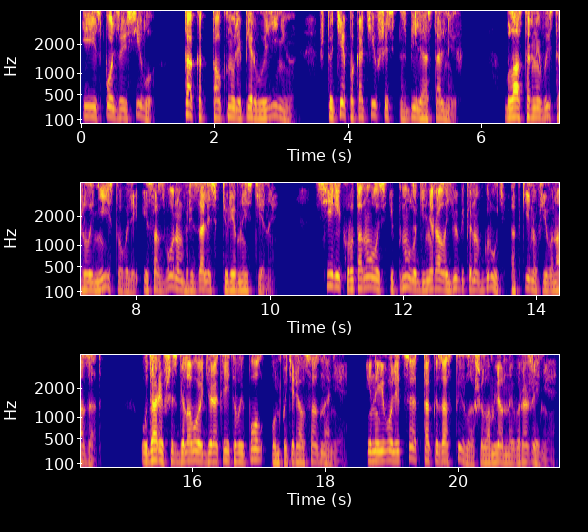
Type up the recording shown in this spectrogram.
и, используя силу, так оттолкнули первую линию, что те, покатившись, сбили остальных. Бластерные выстрелы неистовали и со звоном врезались в тюремные стены. Сири крутанулась и пнула генерала Юбикина в грудь, откинув его назад. Ударившись головой о дюракритовый пол, он потерял сознание, и на его лице так и застыло ошеломленное выражение.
